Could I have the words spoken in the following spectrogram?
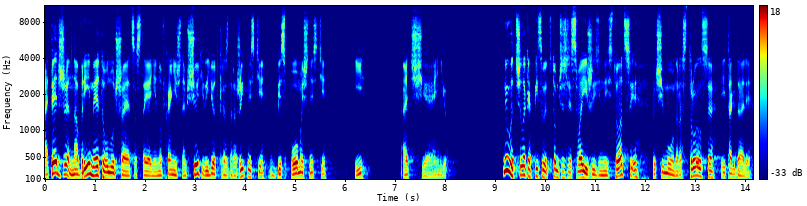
Опять же, на время это улучшает состояние, но в конечном счете ведет к раздражительности, беспомощности и отчаянию. Ну и вот человек описывает в том числе свои жизненные ситуации, почему он расстроился и так далее.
